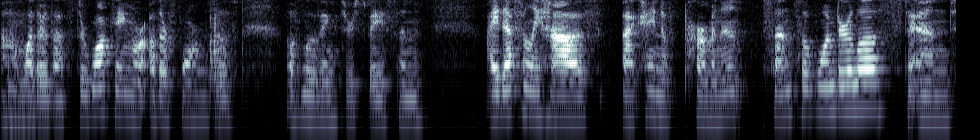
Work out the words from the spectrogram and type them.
Um, mm-hmm. whether that's through walking or other forms of of moving through space. And i definitely have a kind of permanent sense of wanderlust. And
